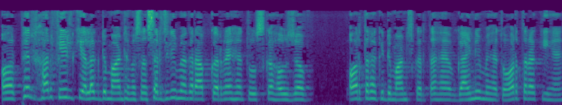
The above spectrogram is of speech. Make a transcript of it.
اور پھر ہر فیلڈ کی الگ ڈیمانڈ ہے۔ مثلا سرجری میں اگر آپ کر رہے ہیں تو اس کا ہاؤس جاب اور طرح کی ڈیمانڈس کرتا ہے۔ گائنی میں ہے تو اور طرح کی ہے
